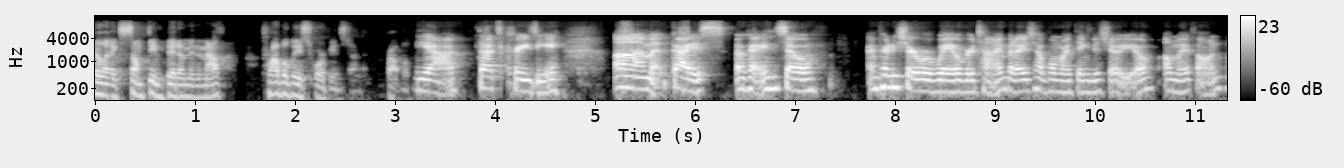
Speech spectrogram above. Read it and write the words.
they're like, something bit him in the mouth. Probably a scorpion stung him. Probably. Yeah, that's crazy. Um, guys, okay, so I'm pretty sure we're way over time, but I just have one more thing to show you on my phone.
